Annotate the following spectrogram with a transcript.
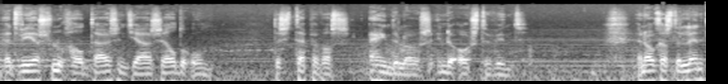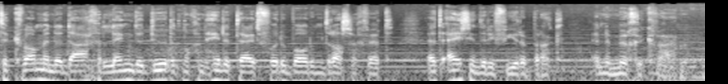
Het weer sloeg al duizend jaar zelden om. De steppe was eindeloos in de oostenwind. En ook als de lente kwam en de dagen lengden... duurde het nog een hele tijd voor de bodem drassig werd. Het ijs in de rivieren brak en de muggen kwamen.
